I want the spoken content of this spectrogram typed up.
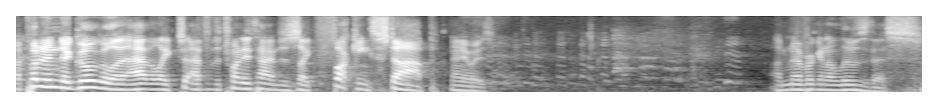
I put it into Google and I have like after the 20 times, it's like fucking stop. Anyways, I'm never gonna lose this.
